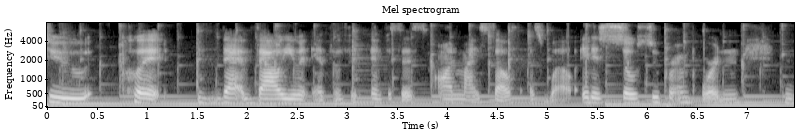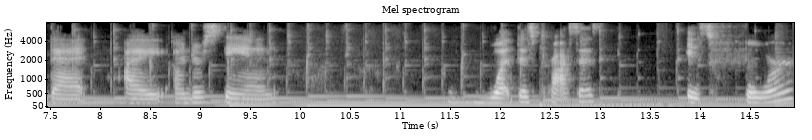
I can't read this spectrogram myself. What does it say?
to put that value and emphasis on myself as well. It is so super important that I understand what this process is for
